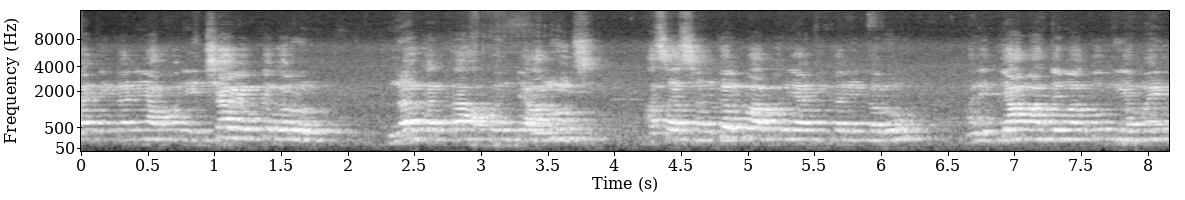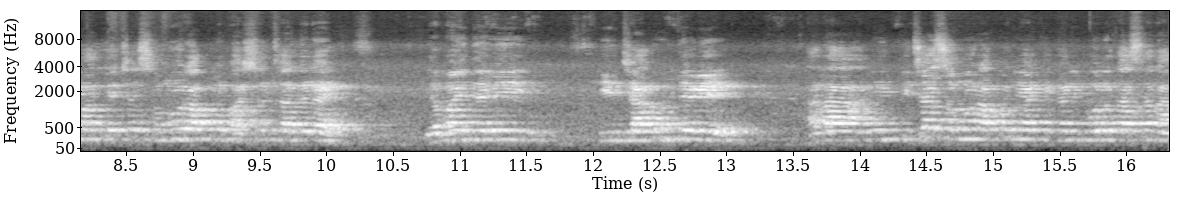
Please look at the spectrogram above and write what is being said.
या ठिकाणी आपण इच्छा व्यक्त करून न करता आपण ते आणूच असा संकल्प आपण या ठिकाणी करू. आणि त्या माध्यमातून यमाई मातेच्या समोर आपलं भाषण चाललेलं आहे. यमाई देवी ही जागृत देवी. आता आणि तिच्या समोर आपण या ठिकाणी बोलत असताना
